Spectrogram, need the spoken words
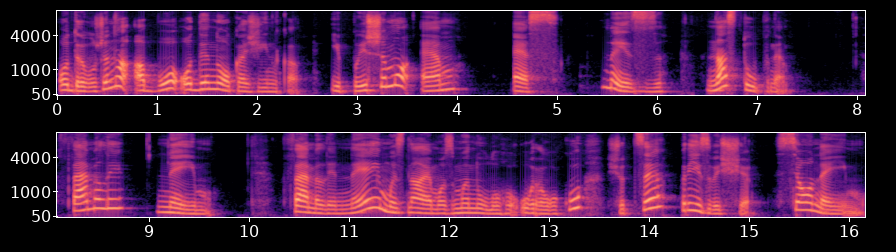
Одружена або одинока жінка. І пишемо MS. Miss. Наступне. Family name. Family name ми знаємо з минулого уроку, що це прізвище surname.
